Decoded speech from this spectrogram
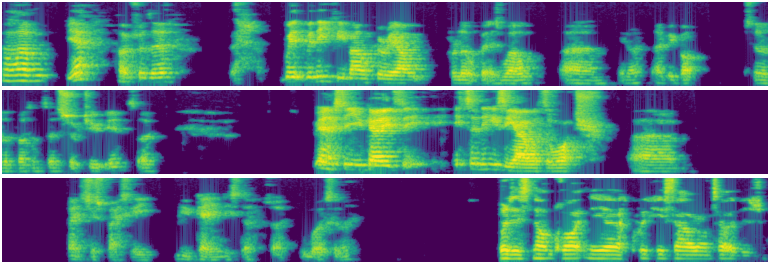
um, yeah, hopefully the with with Evie Valkyrie out for a little bit as well. Um, you know, maybe got another person to substitute in. So, NXT UK, it's, it's an easy hour to watch. Um, it's just basically UK indie stuff, so it works for me. But it's not quite the uh, quickest hour on television.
